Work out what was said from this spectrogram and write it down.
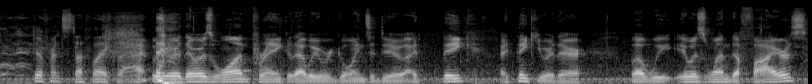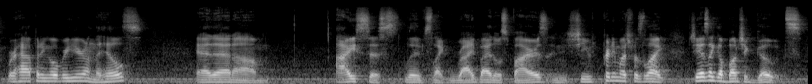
different stuff like that we were there was one prank that we were going to do. I think I think you were there, but we it was when the fires were happening over here on the hills, and then um, Isis lives like right by those fires, and she pretty much was like, she has like a bunch of goats,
